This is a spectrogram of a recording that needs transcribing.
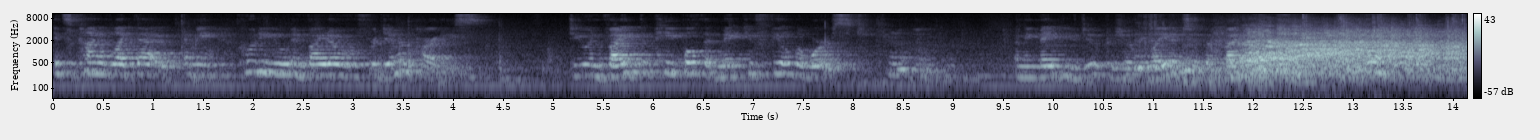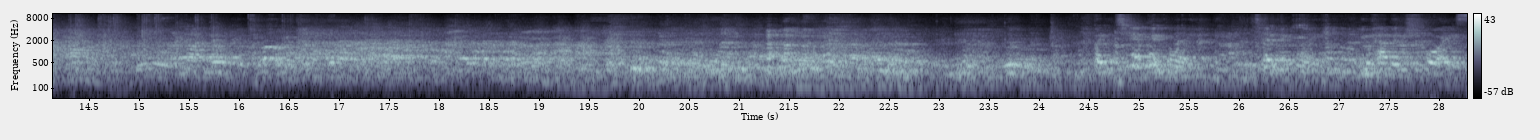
It's kind of like that. I mean, who do you invite over for dinner parties? Do you invite the people that make you feel the worst? I mean, maybe you do because you're related to them, but have a choice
